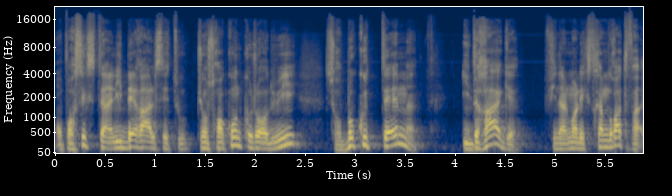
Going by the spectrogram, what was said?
on pensait que c'était un libéral, c'est tout. Puis on se rend compte qu'aujourd'hui, sur beaucoup de thèmes, il drague finalement l'extrême droite. Enfin,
